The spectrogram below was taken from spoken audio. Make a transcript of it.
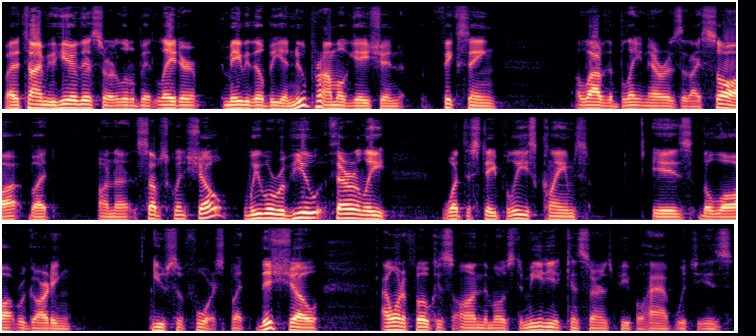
by the time you hear this or a little bit later, maybe there'll be a new promulgation fixing a lot of the blatant errors that I saw. But on a subsequent show, we will review thoroughly what the state police claims is the law regarding use of force. But this show, I want to focus on the most immediate concerns people have, which is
